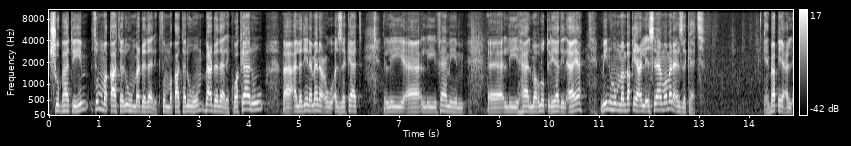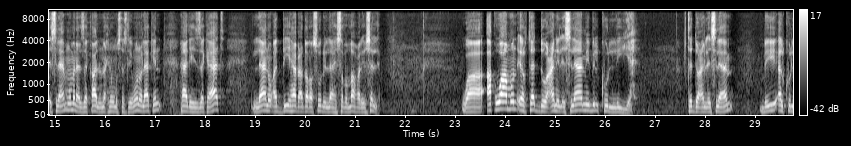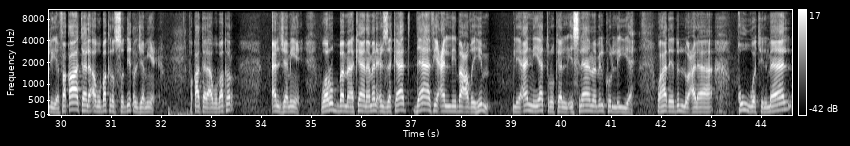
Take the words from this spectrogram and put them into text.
شبهتهم ثم قاتلوهم بعد ذلك ثم قاتلوهم بعد ذلك. وكانوا آه الذين منعوا الزكاة آه لفهمهم آه لها المغلوط لهذه الآية منهم من بقي على الإسلام ومنع الزكاة. يعني بقي على الإسلام ومنع الزكاة قالوا نحن مستسلمون ولكن هذه الزكاة لا نؤديها بعد رسول الله صلى الله عليه وسلم. وأقوام ارتدوا عن الإسلام بالكلية ارتدوا عن الإسلام بالكلية. فقاتل أبو بكر الصديق الجميع فقاتل أبو بكر الجميع. وربما كان منع الزكاة دافعا لبعضهم لأن يترك الإسلام بالكلية. وهذا يدل على قوة المال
